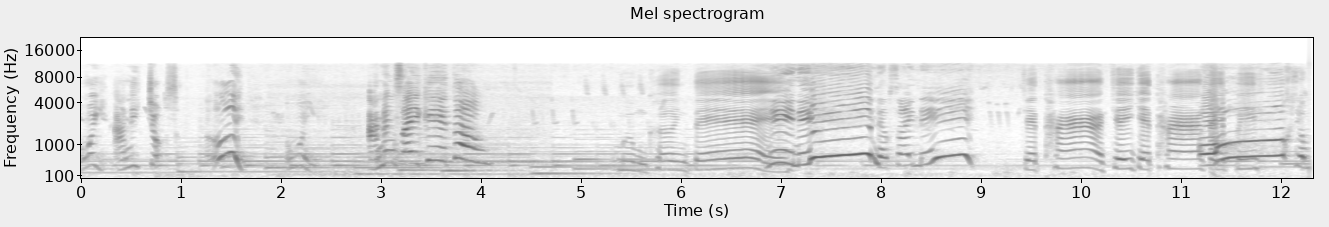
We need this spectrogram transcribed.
អូយអានេះចុកសអើយអូយអានឹងស្អីគេទៅមើលមិនឃើញទេនេះនេះ អ្នកស្អីនេះចេថាជ័យចេថាអូទេពីរខ្ញុំ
